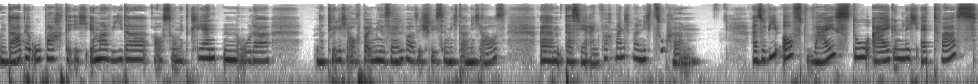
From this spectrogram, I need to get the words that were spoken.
Und da beobachte ich immer wieder auch so mit Klienten oder natürlich auch bei mir selber, also ich schließe mich da nicht aus, ähm, dass wir einfach manchmal nicht zuhören. Also wie oft weißt du eigentlich etwas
